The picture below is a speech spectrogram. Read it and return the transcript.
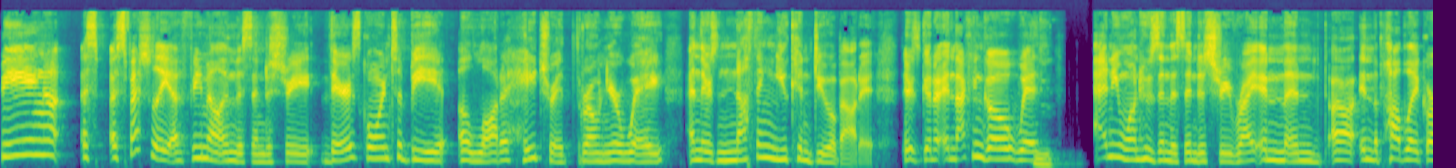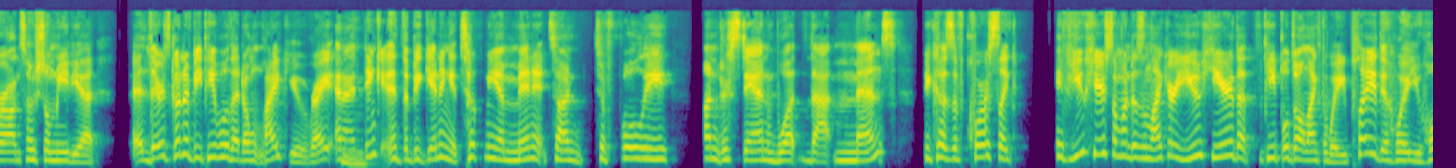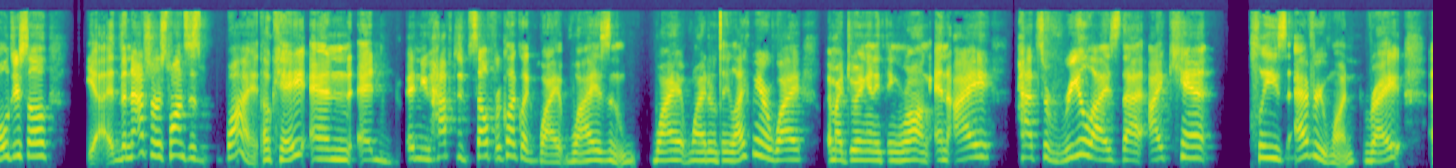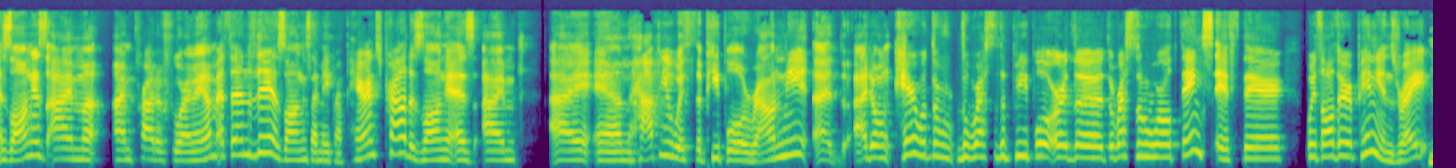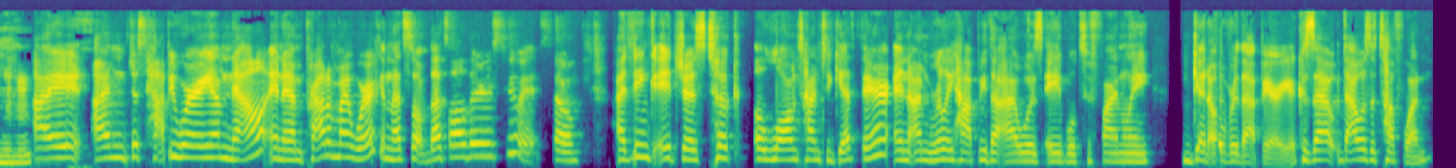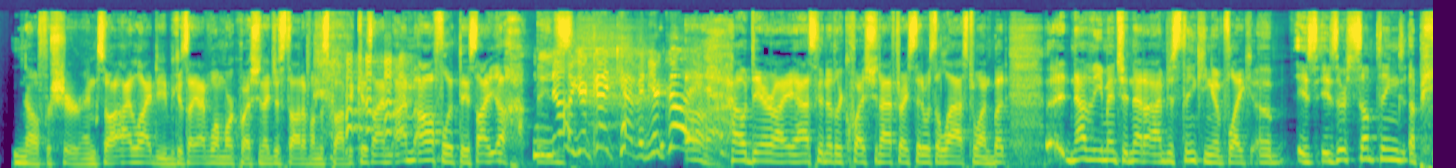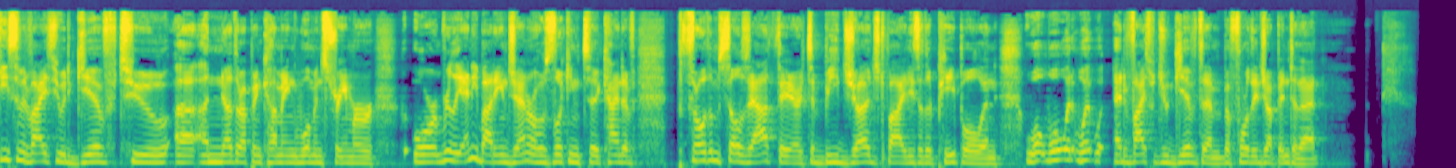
being especially a female in this industry, there's going to be a lot of hatred thrown your way, and there's nothing you can do about it. There's gonna, and that can go with mm. Anyone who's in this industry, right? And then uh, in the public or on social media, uh, there's going to be people that don't like you, right? And mm-hmm. I think at the beginning, it took me a minute to to fully understand what that meant, because of course, like if you hear someone doesn't like her, you hear that people don't like the way you play, the way you hold yourself, yeah the natural response is why okay and and and you have to self reflect like why why isn't why why don't they like me or why am i doing anything wrong and i had to realize that i can't please everyone right as long as i'm i'm proud of who i am at the end of the day as long as i make my parents proud as long as i'm I am happy with the people around me. I, I don't care what the the rest of the people or the the rest of the world thinks if they're with all their opinions, right? Mm-hmm. I I'm just happy where I am now and I'm proud of my work and that's all that's all there is to it. So I think it just took a long time to get there and I'm really happy that I was able to finally get over that barrier because that that was a tough one. No, for sure. And so I lied to you because I have one more question I just thought of on the spot because I'm I'm awful at this. I uh, no, you're good, Kevin. You're good. Uh, how dare I ask another question after I said it was the last one? But uh, now that you mentioned that, I'm just thinking of like, uh, is is there something a piece of advice you would give to uh, another up and coming woman streamer or really anybody in general who's looking to kind of throw themselves out there to be judged by these other people? And what what what, what advice would you give them before they jump into that?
